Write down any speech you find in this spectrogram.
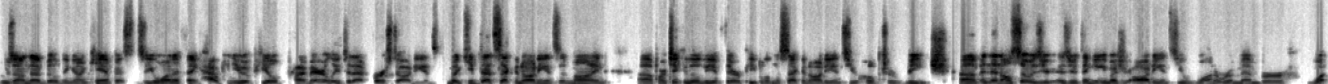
who's on that building on campus. So you want to think, how can you appeal primarily to that first audience, but keep that second audience in mind uh, particularly if there are people in the second audience you hope to reach. Um, and then also, as you're as you're thinking about your audience, you want to remember what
